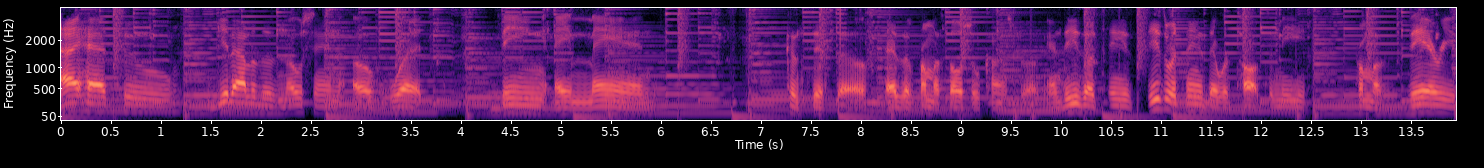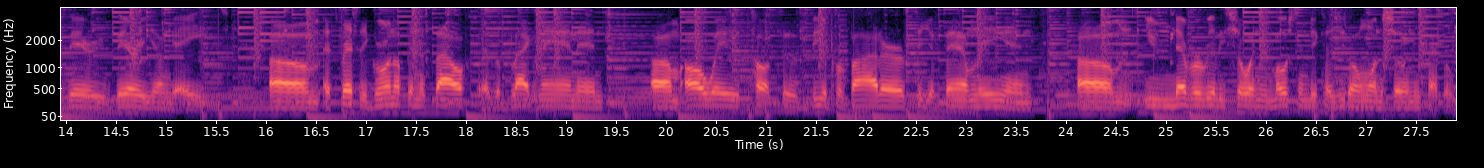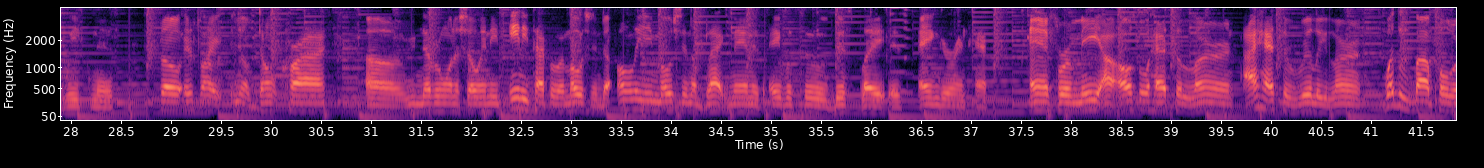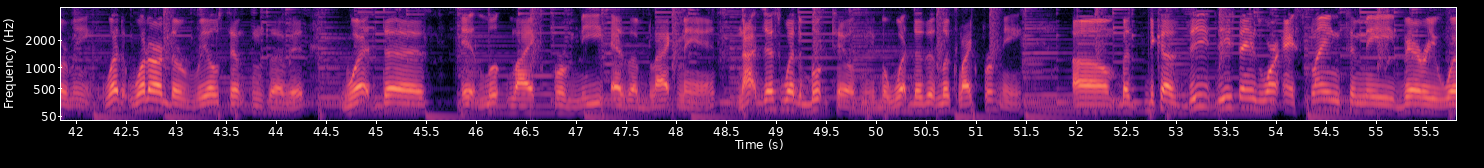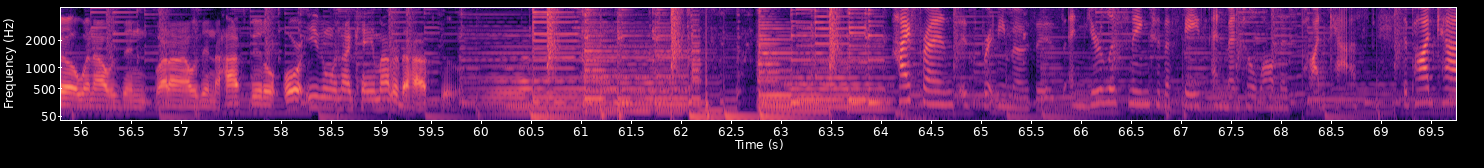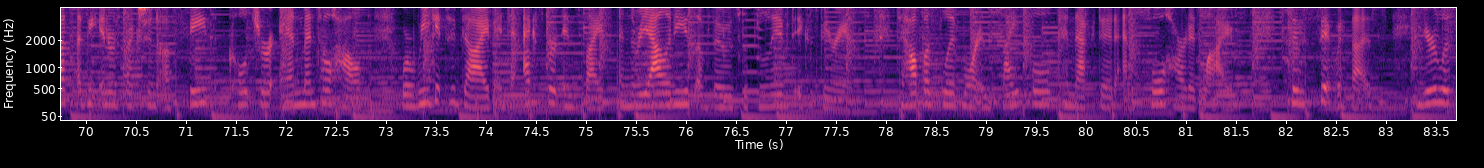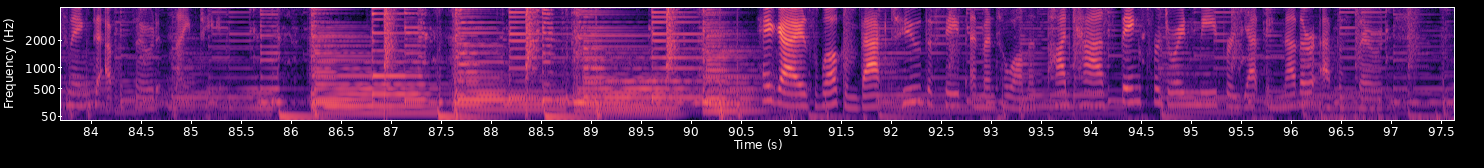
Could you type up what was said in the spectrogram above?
I had to get out of the notion of what being a man consists of as a from a social construct. And these are things these were things that were taught to me from a very, very, very young age. Um, especially growing up in the South as a black man and um, always taught to be a provider to your family and um, you never really show any emotion because you don't want to show any type of weakness. So it's like you know, don't cry. Um, you never want to show any any type of emotion. The only emotion a black man is able to display is anger and happiness. And for me, I also had to learn. I had to really learn what does bipolar mean. What what are the real symptoms of it? What does it look like for me as a black man? Not just what the book tells me, but what does it look like for me? Um, but because these, these things weren't explained to me very well when I was in when I was in the hospital or even when I came out of the hospital. Hi, friends, it's Brittney Moses, and you're listening to the Faith and Mental Wellness Podcast, the podcast at the intersection of faith, culture, and mental health, where we get to dive into expert insights and the realities of those with lived experience to help us live more insightful, connected, and wholehearted lives. So sit with us. You're listening to episode 19. Hey guys, welcome back to the Faith and Mental Wellness Podcast. Thanks for joining me for yet another episode.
